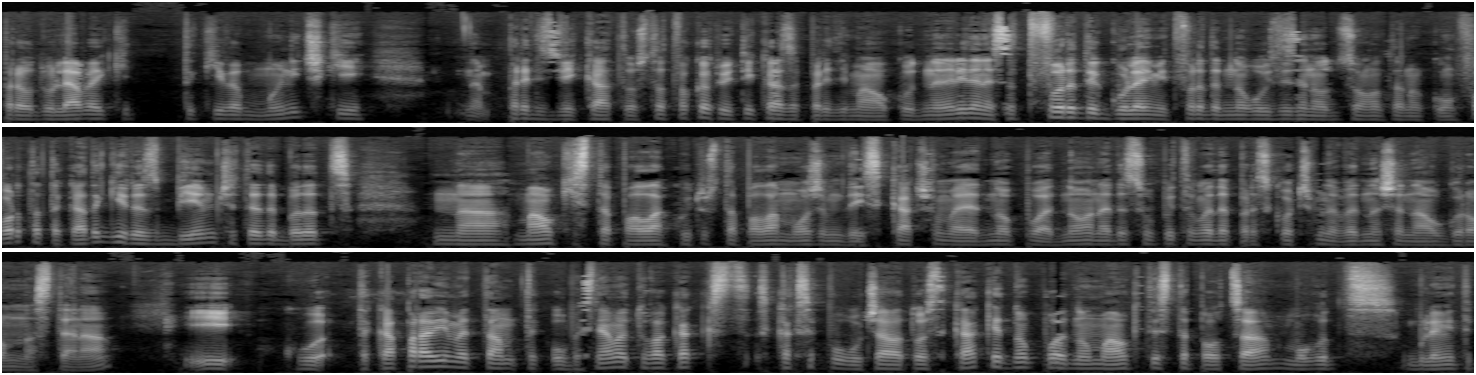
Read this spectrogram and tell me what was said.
преодолявайки такива мънички предизвикателства, това, което и ти каза преди малко, нали, да не са твърде големи, твърде много излизане от зоната на комфорта, така да ги разбием, че те да бъдат на малки стъпала, които стъпала можем да изкачваме едно по едно, а не да се опитваме да прескочим наведнъж една огромна стена. И така правиме там, так, обясняваме това как, как се получава, т.е. как едно по едно малките стъпалца могат големите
